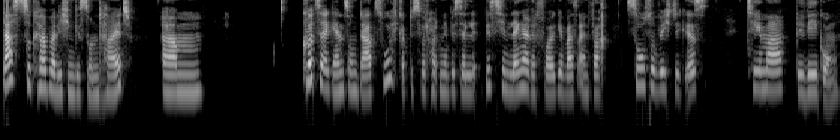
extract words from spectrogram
das zur körperlichen Gesundheit. Ähm, kurze Ergänzung dazu. Ich glaube, das wird heute eine bisschen, bisschen längere Folge, es einfach so, so wichtig ist. Thema Bewegung.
